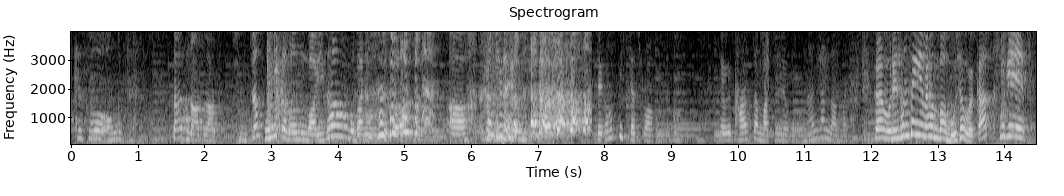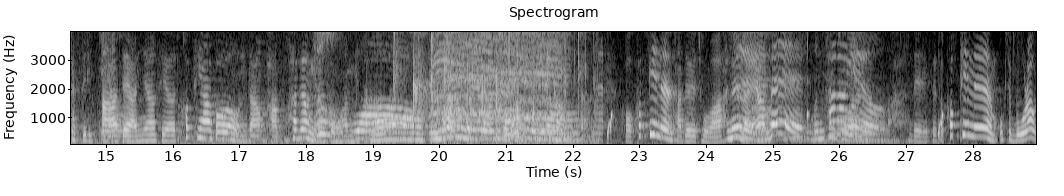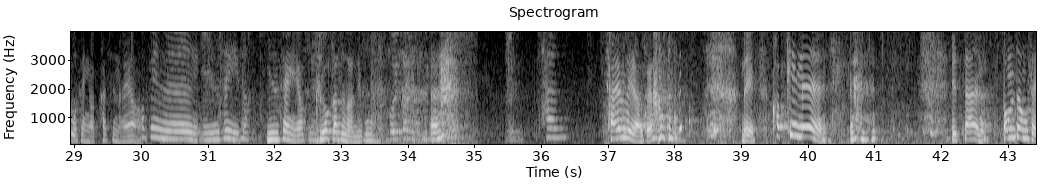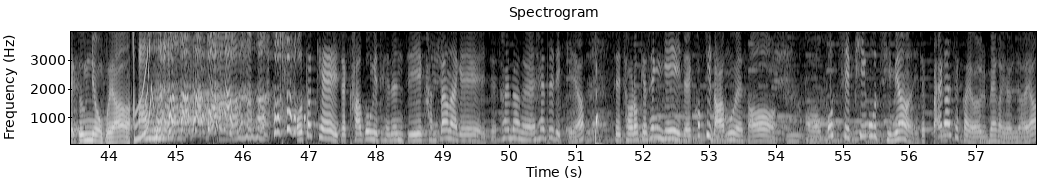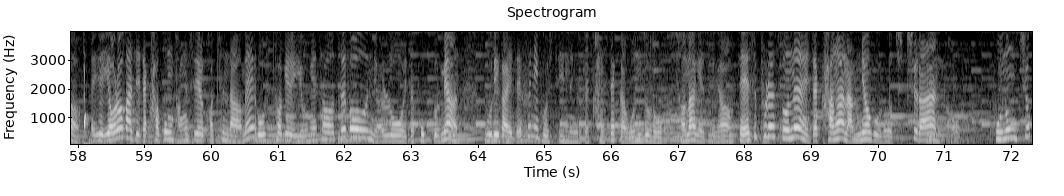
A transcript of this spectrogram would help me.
계속 언급했어. 나도 나도 나도. 진짜? 보니까 너는 막 이상한 거 많이 언급했더라. 아, 그렇긴 해. 내가 커피 진짜 좋아하거든. 근데 여기서 다섯 잔 마시려고 오늘 한 잔도 안 마셨어. 그럼 우리 선생님을 한번 모셔볼까? 소개 부탁드릴게요. 아, 네, 안녕하세요. 커피 학원 원장 박화병이라고 합니다. 와. 감사합니다. 어, 커피는 다들 좋아하시나요? 네. 완전 사랑해요. 아, 네, 그래서 커피는 혹시 뭐라고 생각하시나요? 커피는 인생이다. 인생이요? 그것까진 아니고. 삶. 삶이라고요? 네, 커피는 일단 검정색 음료고요. 어떻게 이제 가공이 되는지 간단하게 이제 설명을 해드릴게요. 이제 저렇게 생긴 이제 커피 나무에서 어, 꽃이 피고 지면 이제 빨간 색깔 열매가 열려요. 여러 가지 이제 가공 방식을 거친 다음에 로스터기를 이용해서 뜨거운 열로 이제 볶으면 우리가 이제 흔히 볼 수 있는 이렇게 갈색깔 원두로 변하게 돼요. 이제 에스프레소는 이제 강한 압력으로 추출한 어, 고농축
